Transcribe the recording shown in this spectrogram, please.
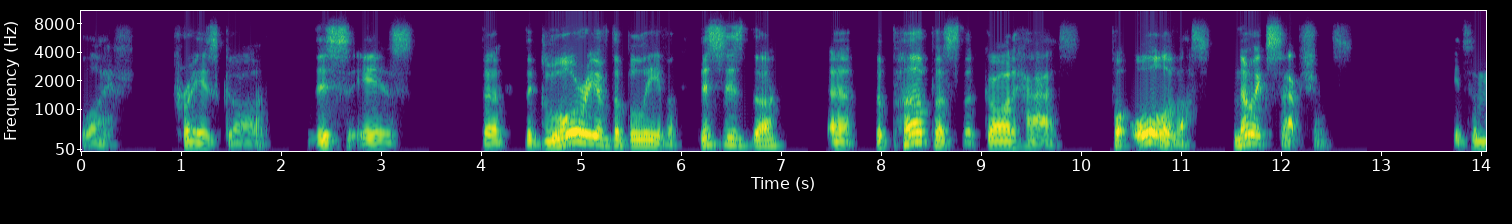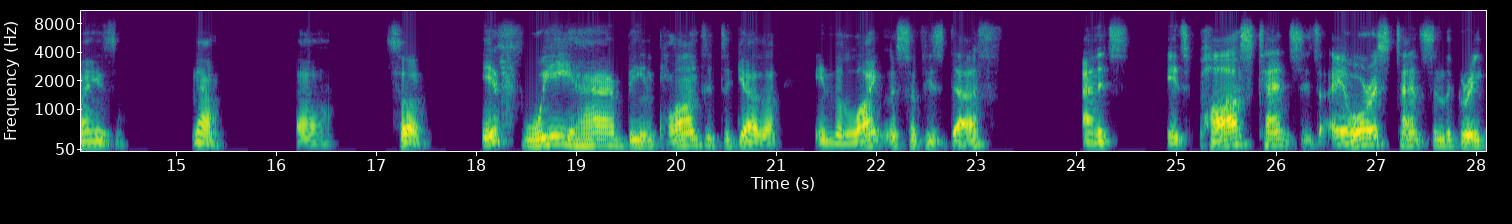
life. Praise God. This is the, the glory of the believer. This is the, uh, the purpose that God has for all of us, no exceptions. It's amazing. Now, uh, so if we have been planted together in the likeness of his death, and it's it's past tense, it's aorist tense in the Greek,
